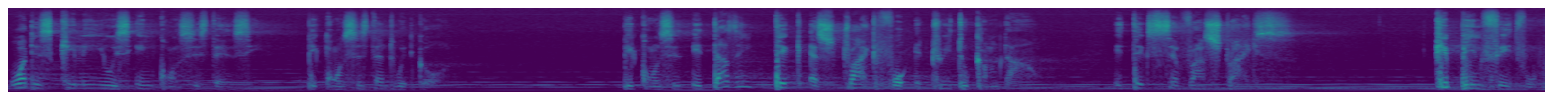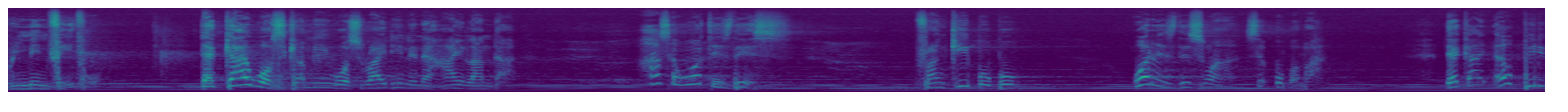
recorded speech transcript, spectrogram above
What is killing you is inconsistency. Be consistent with God. Be consistent. It doesn't take a strike for a tree to come down. It takes several strikes. Keep being faithful. Remain faithful. The guy was coming, He was riding in a Highlander. I said, What is this? Frankie Bobo. What is this one? I said, Oh, Baba. The guy LP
